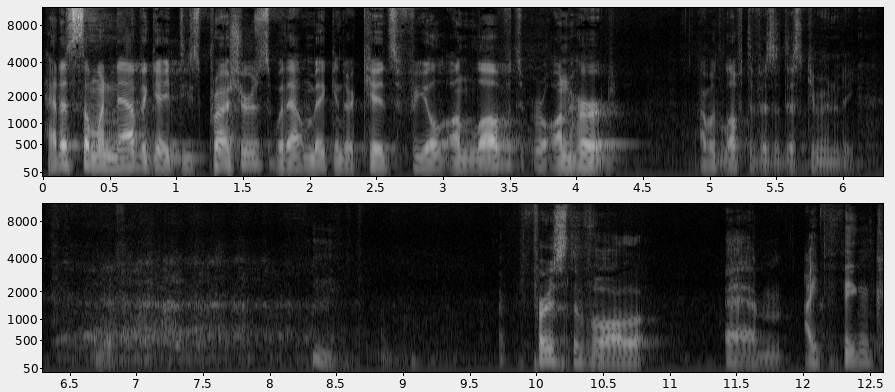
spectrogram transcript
How does someone navigate these pressures without making their kids feel unloved or unheard? I would love to visit this community. Hmm. First of all, um, I think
